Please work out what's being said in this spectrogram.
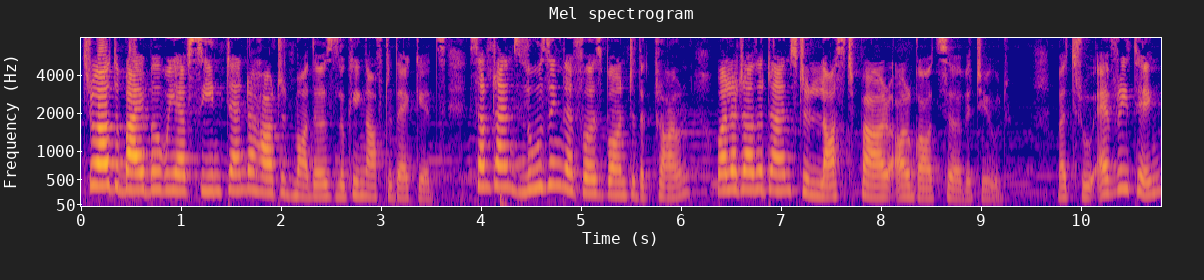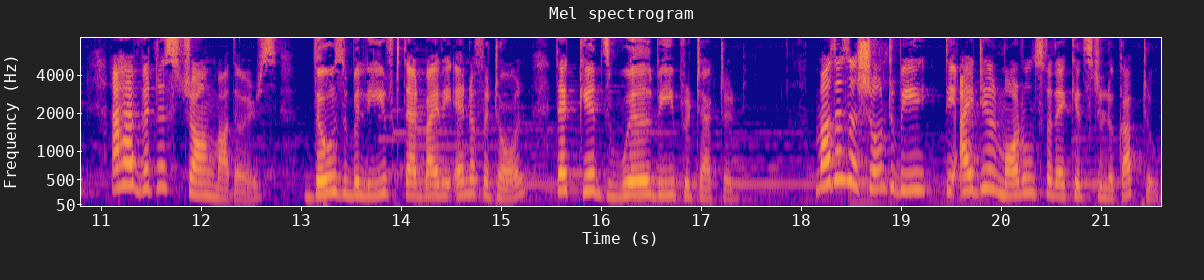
Throughout the Bible, we have seen tender hearted mothers looking after their kids, sometimes losing their firstborn to the crown, while at other times to lust, power, or God's servitude. But through everything, I have witnessed strong mothers, those who believed that by the end of it all, their kids will be protected. Mothers are shown to be the ideal models for their kids to look up to,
